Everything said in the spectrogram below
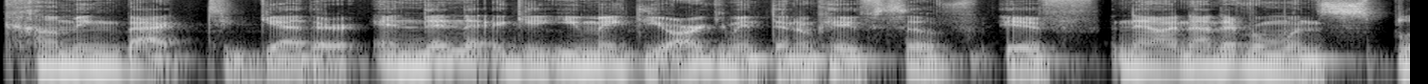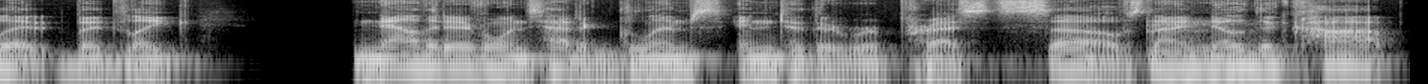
coming back together, and then you make the argument then okay, so if, if now not everyone's split, but like now that everyone's had a glimpse into their repressed selves, and I know the cop,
